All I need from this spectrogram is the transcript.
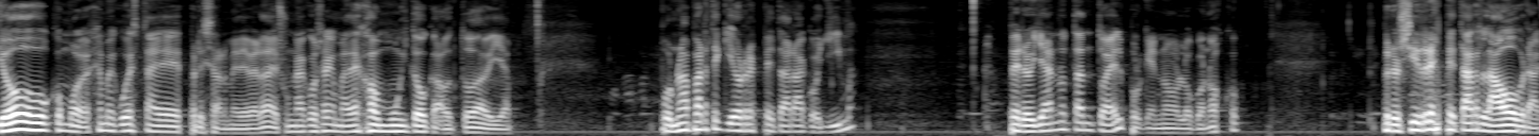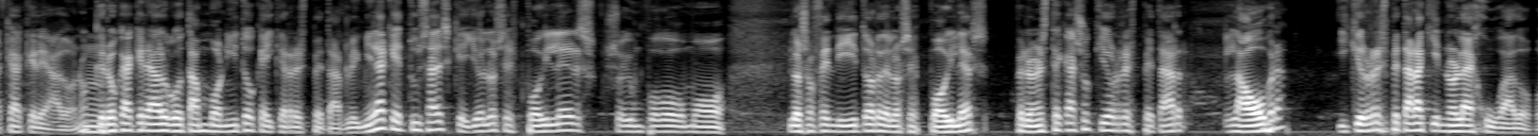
yo como es que me cuesta expresarme, de verdad, es una cosa que me ha dejado muy tocado todavía. Por una parte quiero respetar a Kojima, pero ya no tanto a él porque no lo conozco, pero sí respetar la obra que ha creado, ¿no? Mm. Creo que ha creado algo tan bonito que hay que respetarlo. Y mira que tú sabes que yo los spoilers soy un poco como los ofendiditos de los spoilers, pero en este caso quiero respetar la obra y quiero respetar a quien no la he jugado,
